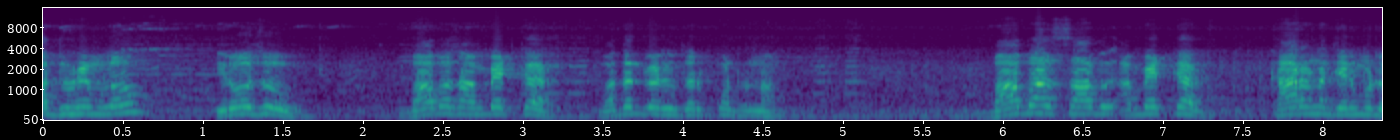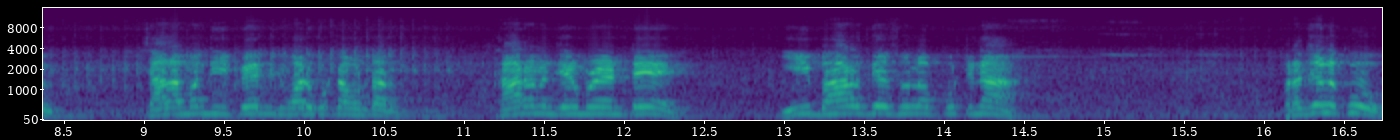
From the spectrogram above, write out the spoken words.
ఆధ్వర్యంలో ఈరోజు బాబాసాహెబ్ అంబేద్కర్ వదంతి వేడుకలు జరుపుకుంటున్నాం. బాబాసాహెబ్ అంబేద్కర్ కారణ జన్ముడు. చాలామంది ఈ పేరుని వాడుకుంటూ ఉంటారు. కారణ జన్ముడు అంటే ఈ భారతదేశంలో పుట్టిన ప్రజలకు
